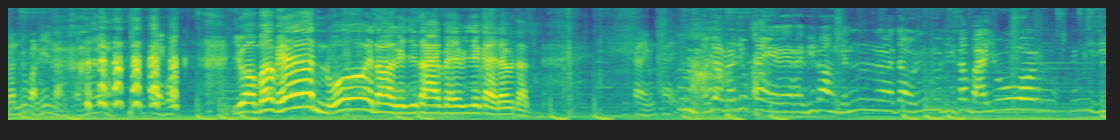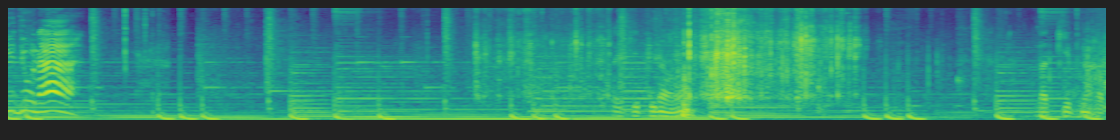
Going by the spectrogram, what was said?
กันอยุบันทิ้นน่ะเอาเบิ่งน่ะไก่พวกอยู่อำเภอเพนโอ้ยน้อยก็จะได้ไปไม่ใช่ไก่ได้ไปตัดไก่มันไก่เอาย้อนมาอยู่ใกล้ไอ้พี่น้องเห็นเจ้ายังอยู่ดีสบายอยู่ยังมีชีวิตอยู่นะใส่กิบพี่น้องเนาะรัดกิบนะครับ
